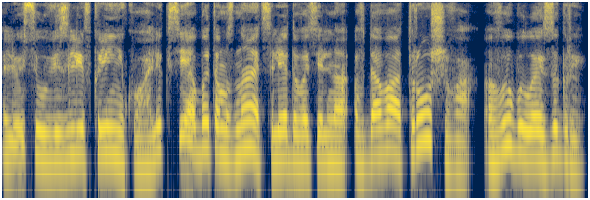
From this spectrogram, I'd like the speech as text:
Люсю увезли в клинику. Алексей об этом знает, следовательно, вдова Трошева выбыла из игры.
